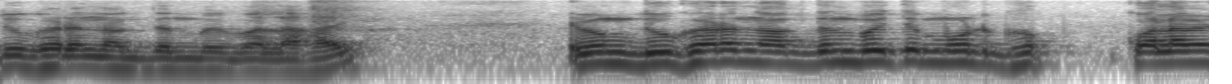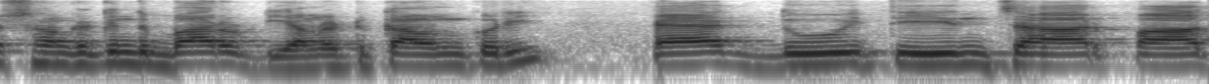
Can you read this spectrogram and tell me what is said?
দুঘরের নগদান বই বলা হয়। এবং দুঘরের নগদান বইতে মোট কলামের সংখ্যা কিন্তু বারোটি। আমরা একটু কাউন্ট করি। এক, দুই, তিন, চার, পাঁচ,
